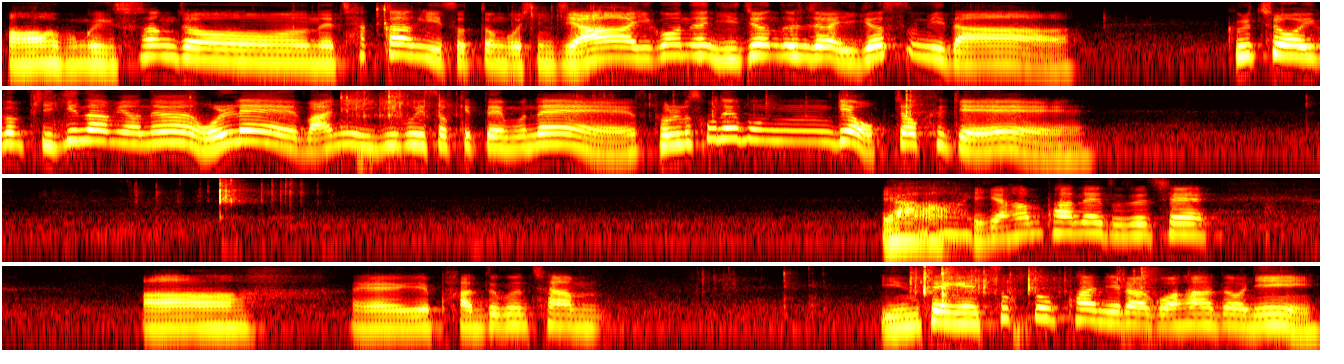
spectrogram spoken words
아, 뭔가 이 수상전에 착각이 있었던 것인지. 아, 이거는 이전 도전자가 이겼습니다. 그렇죠. 이건 비기나면은 원래 많이 이기고 있었기 때문에 별로 손해본 게 없죠, 크게. 야, 이게 한 판에 도대체, 아, 예, 이게 바둑은 참 인생의 축소판이라고 하더니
